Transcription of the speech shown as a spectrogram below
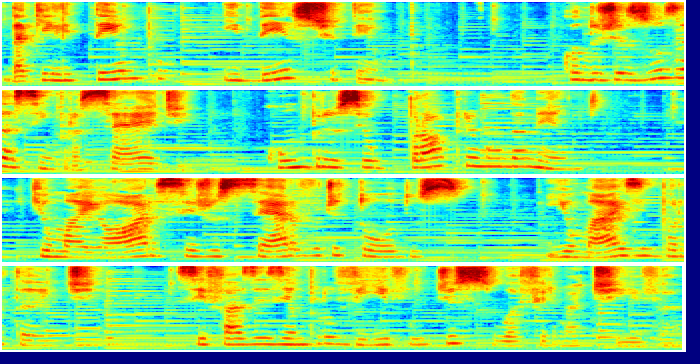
daquele tempo e deste tempo. Quando Jesus assim procede, cumpre o seu próprio mandamento, que o maior seja o servo de todos e o mais importante, se faz exemplo vivo de sua afirmativa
